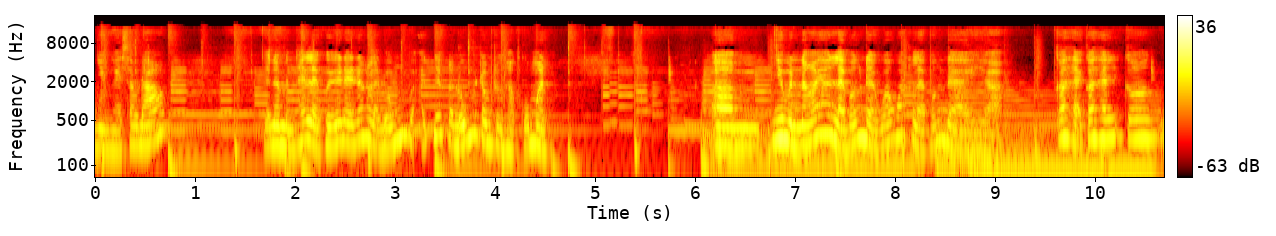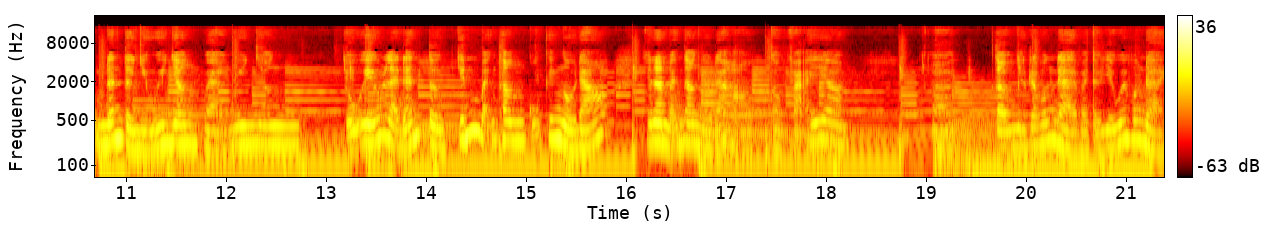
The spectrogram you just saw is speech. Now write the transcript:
nhiều ngày sau đó. Cho nên mình thấy lời khuyên ở đây rất là đúng và ít nhất là đúng trong trường hợp của mình. Um, như mình nói là vấn đề quá quắt là vấn đề uh, có thể có thể có đến từ nhiều nguyên nhân và nguyên nhân chủ yếu là đến từ chính bản thân của cái người đó. Cho nên bản thân người đó họ cần phải uh, uh, tự nhận ra vấn đề và tự giải quyết vấn đề.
